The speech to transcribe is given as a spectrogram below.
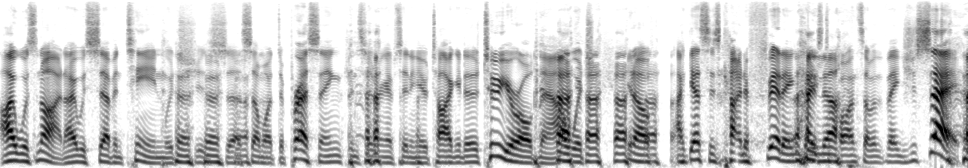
I was not. I was 17, which is uh, somewhat depressing considering I'm sitting here talking to a two-year-old now, which you know I guess is kind of fitting based upon some of the things you say.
